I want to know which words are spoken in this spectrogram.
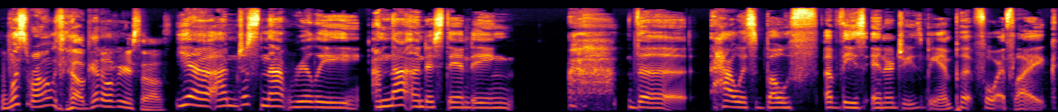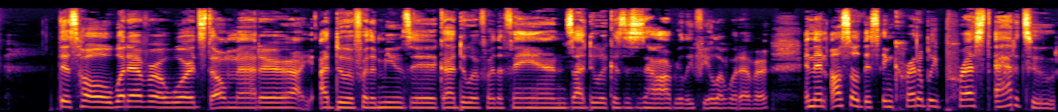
what's wrong with y'all? Get over yourselves. Yeah, I'm just not really I'm not understanding the how it's both of these energies being put forth like this whole whatever awards don't matter. I, I do it for the music. I do it for the fans. I do it because this is how I really feel or whatever. And then also this incredibly pressed attitude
